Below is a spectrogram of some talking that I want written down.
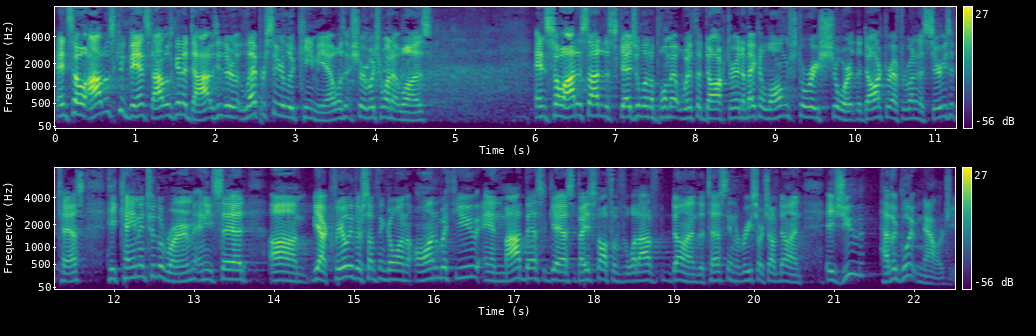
And so I was convinced I was going to die. It was either leprosy or leukemia. I wasn't sure which one it was. And so I decided to schedule an appointment with a doctor. And to make a long story short, the doctor, after running a series of tests, he came into the room and he said, um, Yeah, clearly there's something going on with you. And my best guess, based off of what I've done, the testing and research I've done, is you have a gluten allergy.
